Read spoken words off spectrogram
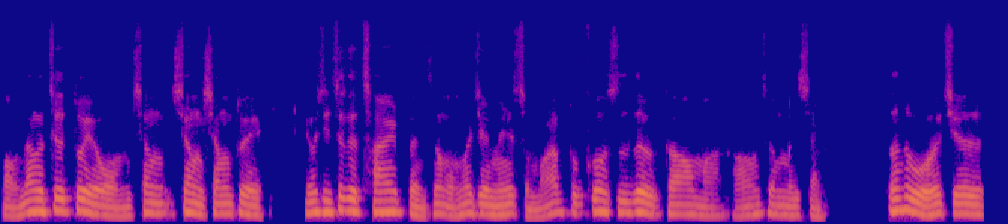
哦，那个这对我们像像相对，尤其这个差异本身，我会觉得没什么，啊、不过是乐高嘛，好像这么想。但是我会觉得，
